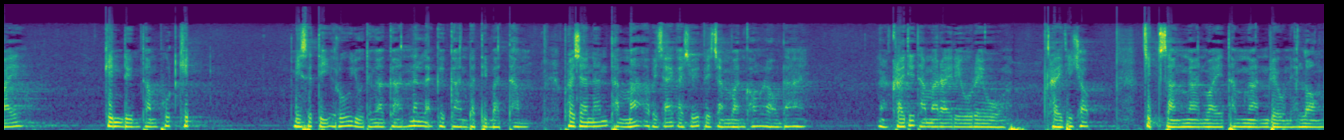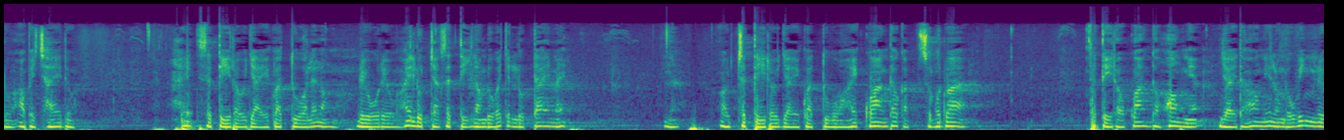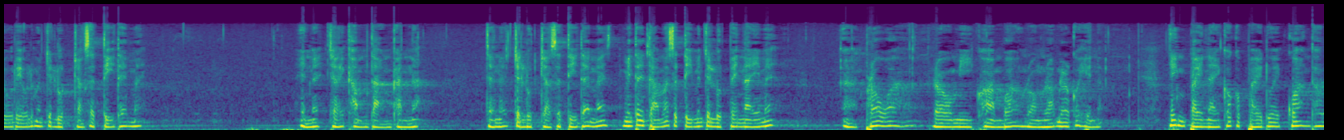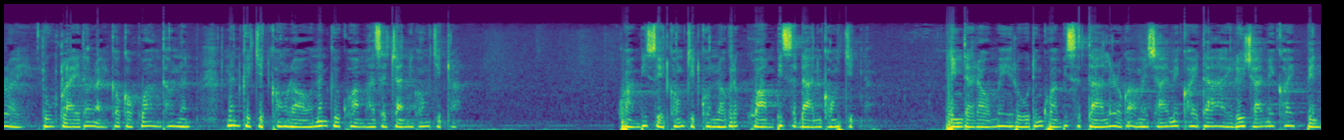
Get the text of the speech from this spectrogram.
กินดื่มทำพูดคิด มีสติรู้อยู่ถึงอาการนั่นแหละคือการปฏิบัติธรรม เพราะฉะนั้นธรรมะเอาไปใช้กับชีวิตประจำวันของเราได้นะใครที่ทำอะไรเร็วๆ ใครที่ชอบจิตสั่งงานไวทำงานเร็วเนี่ยลองดูเอาไปใช้ดู ให้สติเราใหญ่กว่าตัวและลองเร็วๆให้หลุดจากสติลองดูว่าจะหลุดได้ไหมนะเอาสติเราใหญ่กว่าตัว ให้กว้างเท่ากับสมมติว่า สติเรากว้างเท่าห้องเนี่ยใหญ่เท่าห้องนี้ลองดูวิ่งเร็วๆแล้วมันจะหลุดจากสติได้ไหมเห็นไหมใช้คำต่างกันนะจากนั้นจะหลุดจากสติได้ไหมไม่ได้ถามว่าสติมันจะหลุดไปไหนไหมอ่าเพราะว่า เรามีความว่างรองรับแล้วเราก็เห็น ยิ่งไปไหนก็ก็ไปด้วยกว้างเท่าไหร่ รู้ไกลเท่าไหร่ก็ก็กว้างเท่านั้น นั่นคือจิตของเรา นั่นคือความมหัศจรรย์ของจิตเราความพิเศษของจิตคนเราก็เรียกความพิสดารของจิต เพียงแต่เราไม่รู้ถึงความพิสดารแล้วเราก็เอามาใช้ไม่ค่อยได้ หรือใช้ไม่ค่อยเป็น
